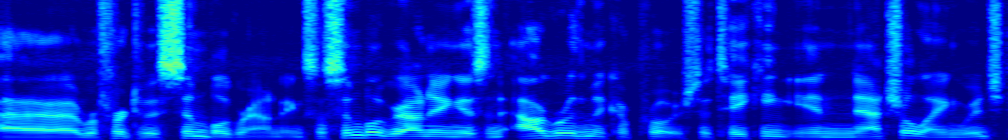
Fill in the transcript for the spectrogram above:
uh, referred to as symbol grounding. So symbol grounding is an algorithmic approach to taking in natural language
